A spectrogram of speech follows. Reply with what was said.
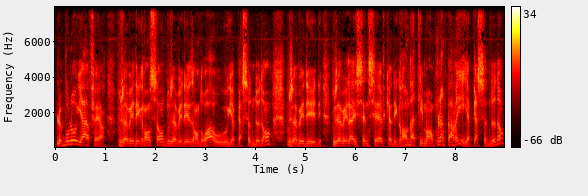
Le boulot, il y a à faire. Vous avez des grands centres, vous avez des endroits où il y a personne dedans. Vous avez des vous avez la SNCF qui a des grands en plein Paris, il n'y a personne dedans.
